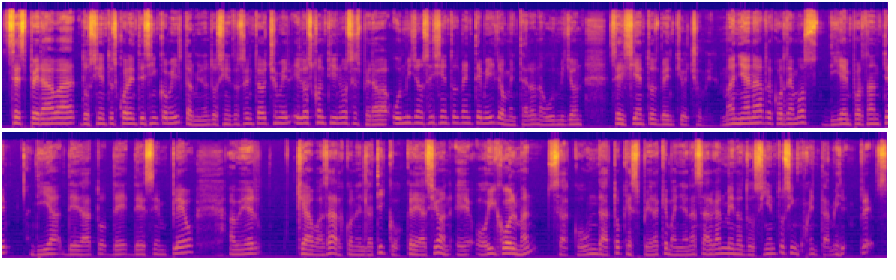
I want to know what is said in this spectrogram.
Se esperaba 245 mil, terminó en 238 mil y los continuos se esperaba 1.620.000 y aumentaron a 1.628.000. Mañana, recordemos, día importante, día de dato de desempleo. A ver ¿Qué va a pasar con el datico? Creación. Eh, hoy Goldman sacó un dato que espera que mañana salgan menos 250 mil empleos.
